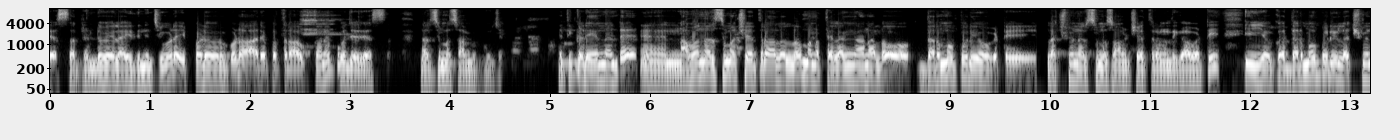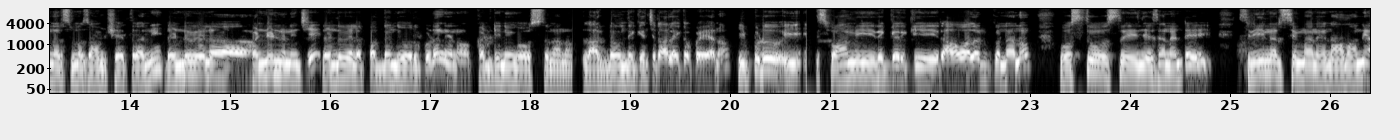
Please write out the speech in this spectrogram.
చేస్తారు. రెండు వేల ఐదు నుంచి కూడా ఇప్పటి వరకు కూడా ఆర్యపత్ర ఆకుతోనే పూజ చేస్తారు. నరసింహస్వామి పూజ. అయితే ఇక్కడ ఏంటంటే నవనరసింహ నవ నరసింహ క్షేత్రాలలో మన తెలంగాణలో ధర్మపురి ఒకటి లక్ష్మీ నరసింహస్వామి క్షేత్రం ఉంది కాబట్టి ఈ యొక్క ధర్మపురి లక్ష్మీ నరసింహస్వామి క్షేత్రాన్ని రెండు వేల పన్నెండు నుంచి రెండు వేల పద్దెనిమిది వరకు కూడా నేను కంటిన్యూగా వస్తున్నాను. లాక్డౌన్ దగ్గర నుంచి రాలేకపోయాను. ఇప్పుడు ఈ స్వామి దగ్గరికి రావాలనుకున్నాను. వస్తూ వస్తూ ఏం చేశానంటే శ్రీ నరసింహ అనే నామాన్ని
